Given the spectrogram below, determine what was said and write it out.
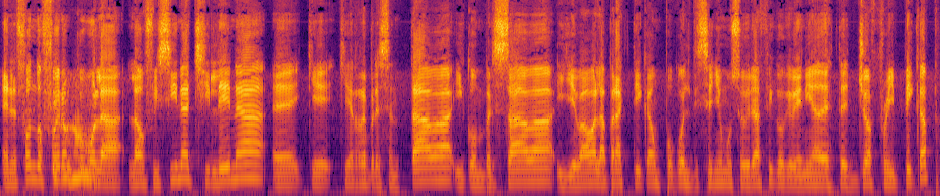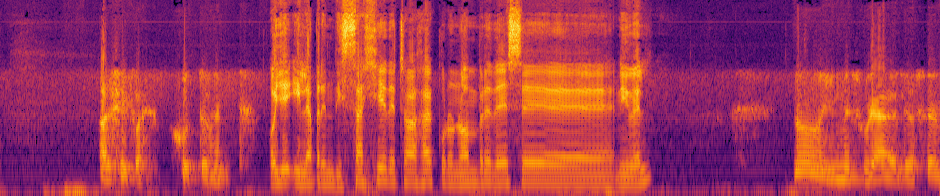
En el fondo fueron como la, la oficina chilena eh, que, que, representaba y conversaba y llevaba a la práctica un poco el diseño museográfico que venía de este Geoffrey Pickup. Así fue, justamente. Oye, ¿y el aprendizaje de trabajar con un hombre de ese nivel? No, inmesurable. O sea,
